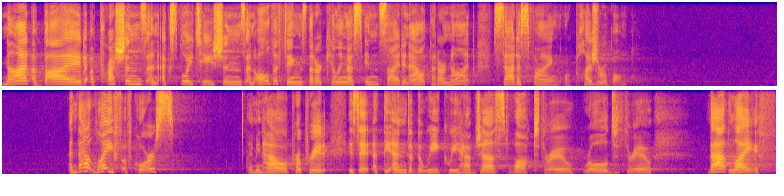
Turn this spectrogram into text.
not abide oppressions and exploitations and all the things that are killing us inside and out that are not satisfying or pleasurable. And that life, of course, I mean, how appropriate is it at the end of the week we have just walked through, rolled through? That life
